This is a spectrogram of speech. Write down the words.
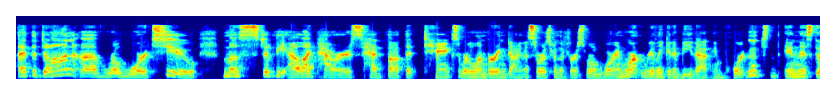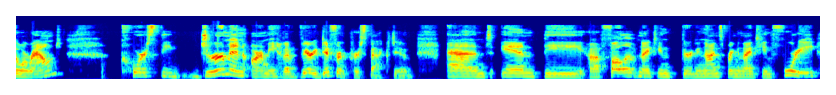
at the dawn of World War II, most of the Allied powers had thought that tanks were lumbering dinosaurs from the First World War and weren't really going to be that important in this go around. Course, the German army had a very different perspective. And in the uh, fall of 1939, spring of 1940,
